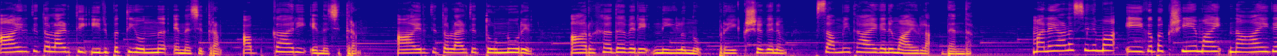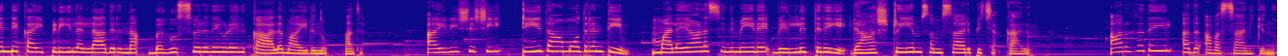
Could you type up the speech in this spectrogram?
ആയിരത്തി തൊള്ളായിരത്തി ഇരുപത്തിയൊന്ന് എന്ന ചിത്രം അബ്കാരി എന്ന ചിത്രം. ആയിരത്തി തൊള്ളായിരത്തി തൊണ്ണൂറിൽ അർഹത വരെ നീളുന്നു പ്രേക്ഷകനും സംവിധായകനുമായുള്ള ബന്ധം. മലയാള സിനിമ ഏകപക്ഷീയമായി നായകന്റെ കൈപ്പിടിയിലല്ലാതിരുന്ന ബഹുസ്വരതയുടെ ഒരു കാലമായിരുന്നു അത്. I V Sasi T Damodaran team Malayala സിനിമയുടെ വെള്ളിത്തിരയെ രാഷ്ട്രീയം സംസാരിപ്പിച്ച കാലം. അർഹതയിൽ അത് അവസാനിക്കുന്നു.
